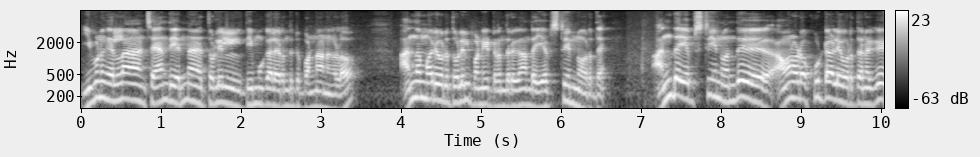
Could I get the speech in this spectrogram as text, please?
இவனுங்க எல்லாம் சேர்ந்து என்ன தொழில் திமுகவில் இருந்துட்டு பண்ணானுங்களோ அந்த மாதிரி ஒரு தொழில் பண்ணிட்டு இருந்திருக்கான் அந்த எப்ஸ்டீன் ஒருத்தன். அந்த எப்ஸ்டீன் வந்து அவனோட கூட்டாளி ஒருத்தனுக்கு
